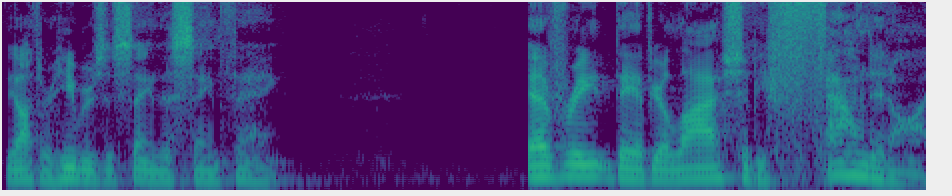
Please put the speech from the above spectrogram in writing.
The author of Hebrews is saying the same thing every day of your life should be founded on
